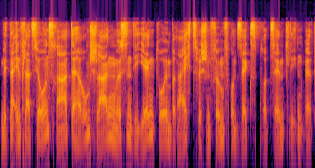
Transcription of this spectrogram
mit einer Inflationsrate herumschlagen müssen, die irgendwo im Bereich zwischen fünf und sechs Prozent liegen wird.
